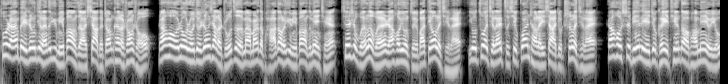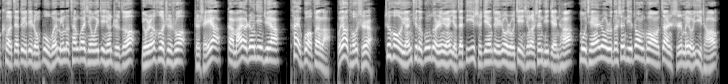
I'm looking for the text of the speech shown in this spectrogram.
突然被扔进来的玉米棒子吓得张开了双手，然后肉肉就扔下了竹子，慢慢的爬到了玉米棒子面前，先是闻了闻，然后用嘴巴叼了起来，又坐起来仔细观察了一下，就吃了起来。然后视频里就可以听到旁边有游客在对这种不文明的参观行为进行指责，有人呵斥说：“这谁呀？干嘛要扔进去呀？太过分了！不要投食。”之后，园区的工作人员也在第一时间对肉肉进行了身体检查，目前肉肉的身体状况暂时没有异常。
